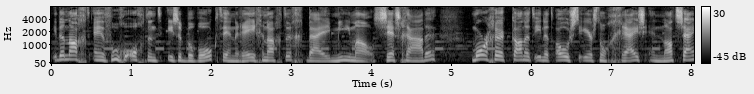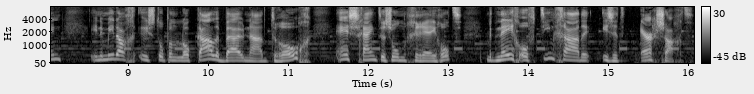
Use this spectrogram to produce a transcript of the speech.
In de nacht en vroege ochtend is het bewolkt en regenachtig bij minimaal 6 graden. Morgen kan het in het oosten eerst nog grijs en nat zijn. In de middag is het op een lokale bui na droog en schijnt de zon geregeld. Met 9 of 10 graden is het erg zacht.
